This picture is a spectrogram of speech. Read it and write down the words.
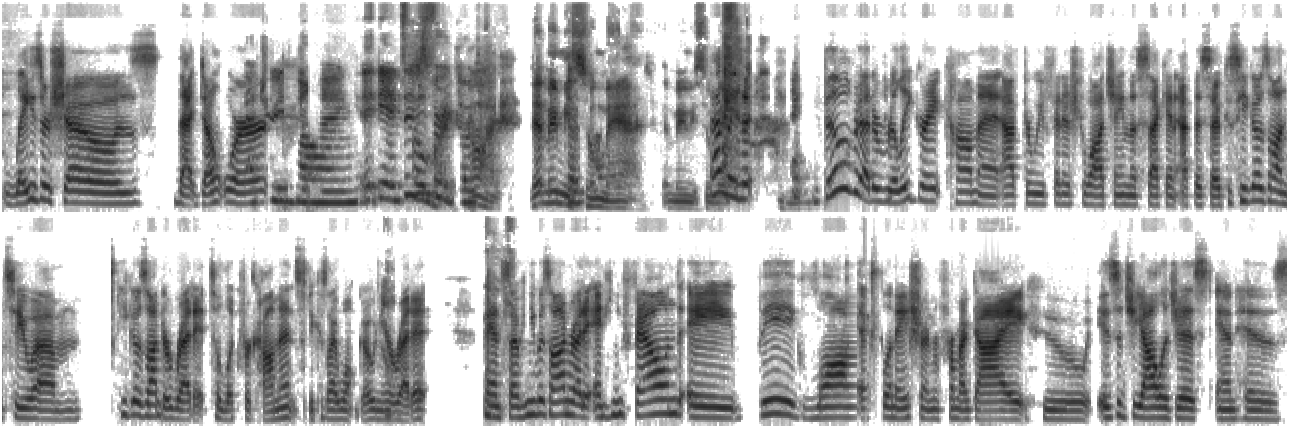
laser shows that don't work. Battery dying. It, it, it's Oh very my ghost. god, that made me so mad. That made me so That mad. laser Bill read a really great comment after we finished watching the second episode because he goes on to um he goes on to Reddit to look for comments because I won't go near Reddit. And so he was on Reddit and he found a big long explanation from a guy who is a geologist and his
